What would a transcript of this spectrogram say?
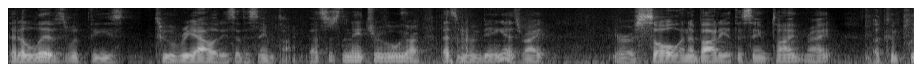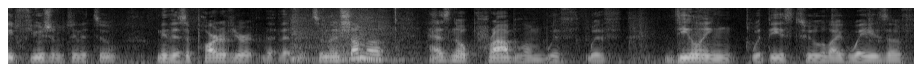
that it lives with these two realities at the same time. That's just the nature of who we are. That's what a human being is, right? You're a soul and a body at the same time, right? A complete fusion between the two. I mean, there's a part of your that, that, so the neshama has no problem with with dealing with these two like ways of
